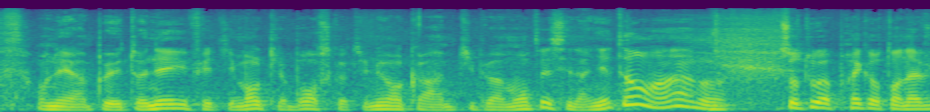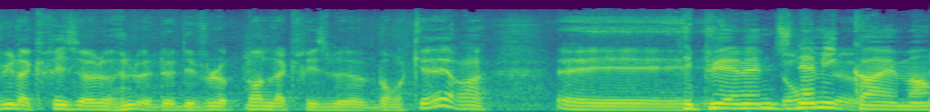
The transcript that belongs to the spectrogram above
on est un peu étonné effectivement que la bourse continue encore un petit peu à monter ces derniers temps. hein. Surtout après quand on a vu la crise, le, le développement de la crise bancaire. hein. C'est plus la même donc, dynamique euh, quand même. hein.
